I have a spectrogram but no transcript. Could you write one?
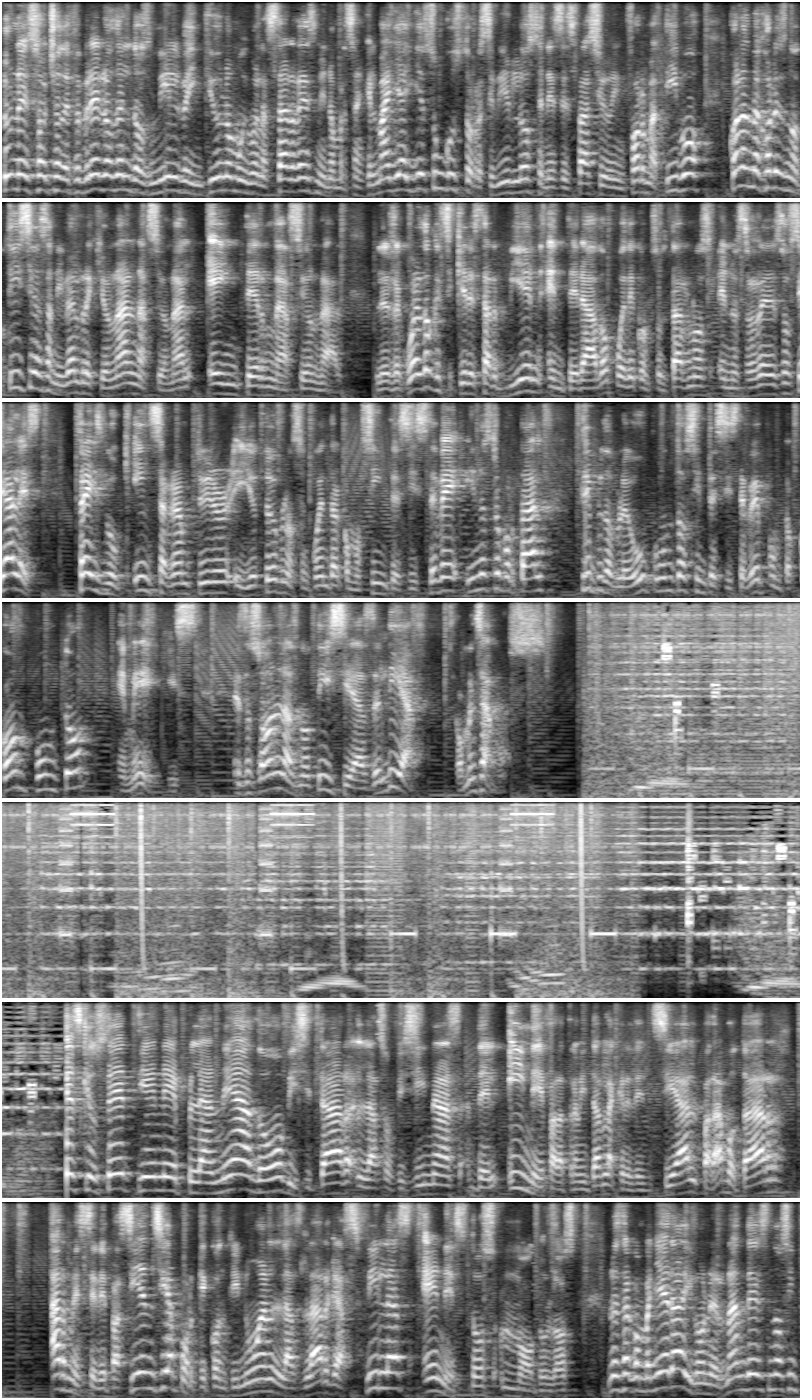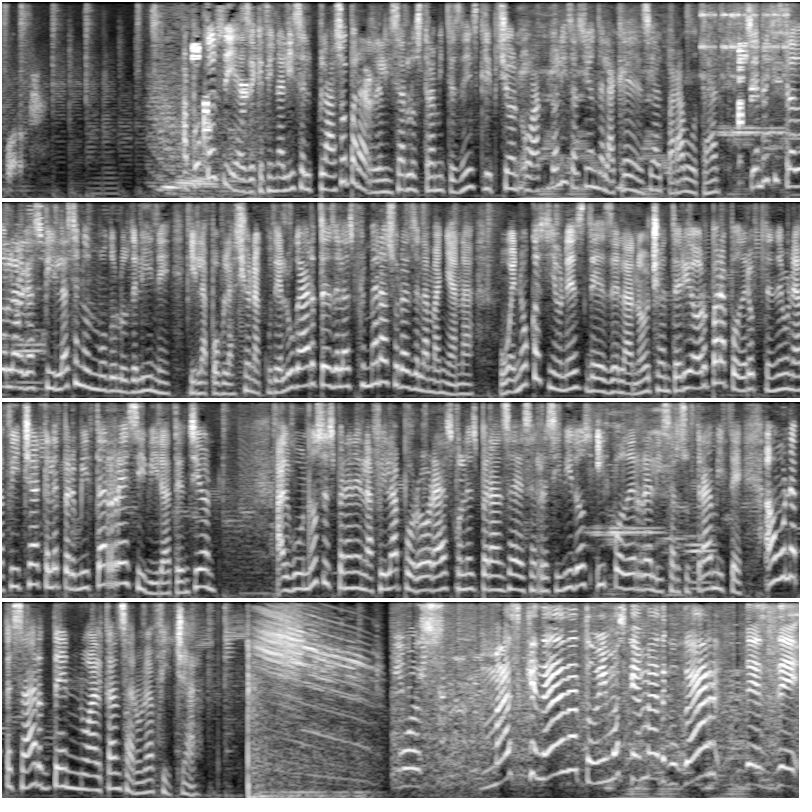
Lunes 8 de febrero del 2021, muy buenas tardes, mi nombre es Ángel Maya y es un gusto recibirlos en este espacio informativo con las mejores noticias a nivel regional, nacional e internacional. Les recuerdo que si quiere estar bien enterado puede consultarnos en nuestras redes sociales. Facebook, Instagram, Twitter y YouTube nos encuentra como Síntesis TV y nuestro portal www.sintesistv.com.mx. Estas son las noticias del día. Comenzamos. Es que usted tiene planeado visitar las oficinas del INE para tramitar la credencial para votar, ármese de paciencia porque continúan las largas filas en estos módulos. Nuestra compañera Ivonne Hernández nos informa. A pocos días de que finalice el plazo para realizar los trámites de inscripción o actualización de la credencial para votar, se han registrado largas filas en los módulos del INE y la población acude al lugar desde las primeras horas de la mañana o en ocasiones desde la noche anterior para poder obtener una ficha que le permita recibir atención. Algunos esperan en la fila por horas con la esperanza de ser recibidos y poder realizar su trámite, aún a pesar de no alcanzar una ficha. Pues más que nada tuvimos que madrugar desde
